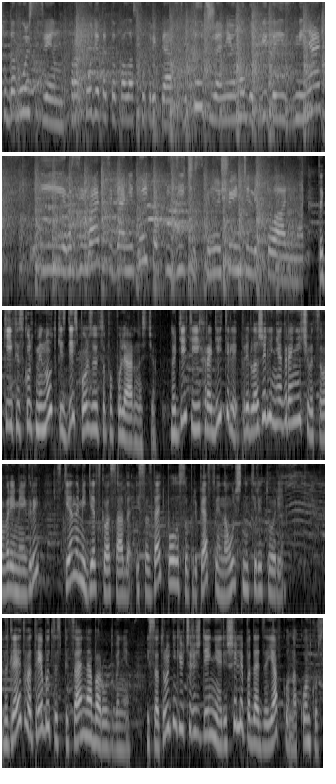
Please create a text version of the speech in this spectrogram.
с удовольствием проходят эту полосу препятствий. Тут же они ее могут видоизменять и развивать себя не только физически, но еще и интеллектуально. Такие физкульт-минутки здесь пользуются популярностью. Но дети и их родители предложили не ограничиваться во время игры стенами детского сада и создать полосу препятствий на уличной территории. Но для этого требуется специальное оборудование. И сотрудники учреждения решили подать заявку на конкурс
